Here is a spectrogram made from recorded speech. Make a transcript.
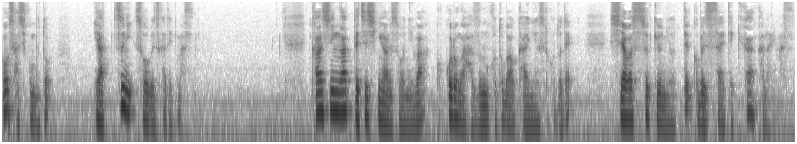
を差し込むと8つに層別化できます。関心があって知識がある層には心が弾む言葉を介入することで幸せ訴求によって個別最適化が叶います。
